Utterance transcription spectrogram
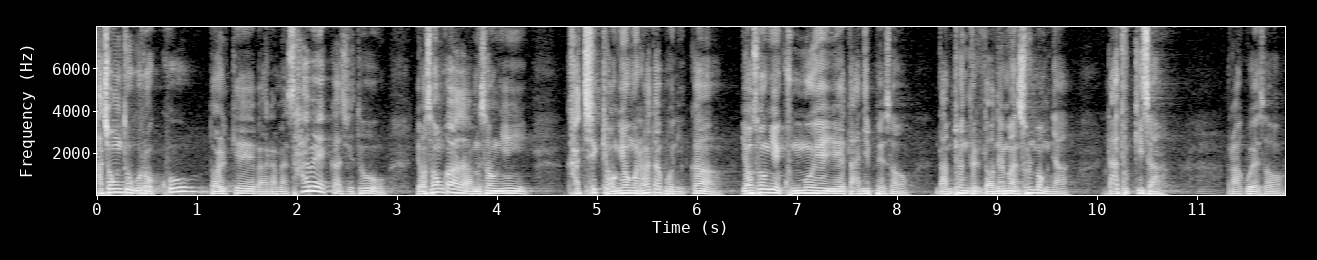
가정도 그렇고 넓게 말하면 사회까지도 여성과 남성이 같이 경영을 하다 보니까 여성이 국무회의에 난입해서 남편들 너네만 술 먹냐 나도 끼자라고 해서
